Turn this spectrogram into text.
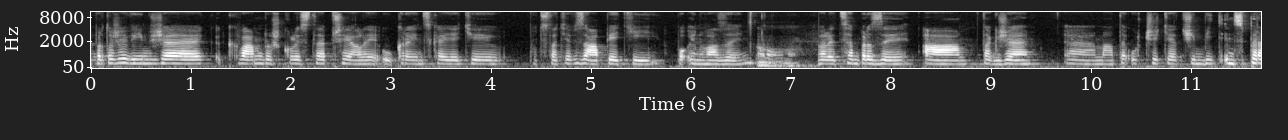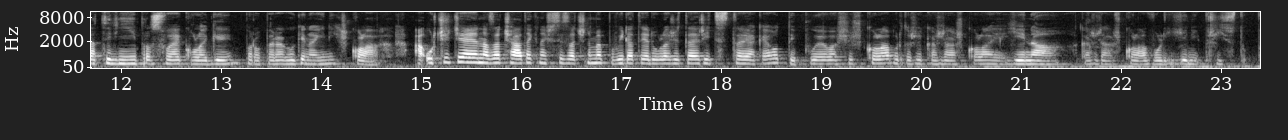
protože vím, že k vám do školy jste přijali ukrajinské děti v podstatě v zápětí po invazi. Ano, ano. Velice brzy a takže Eh, máte určitě čím být inspirativní pro svoje kolegy, pro pedagogy na jiných školách. A určitě na začátek, než si začneme povídat, je důležité říct, jakého typu je vaše škola, protože každá škola je jiná a každá škola volí jiný přístup.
